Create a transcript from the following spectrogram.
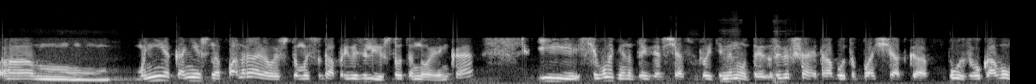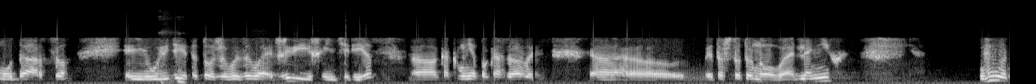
мне, конечно, понравилось, что мы сюда привезли что-то новенькое. И сегодня, например, сейчас в эти минуты завершает работу площадка по звуковому ударцу. И у людей это тоже вызывает живейший интерес. Как мне показалось, это что-то новое для них. Вот.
